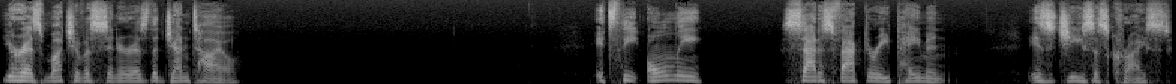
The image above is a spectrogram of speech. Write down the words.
You're as much of a sinner as the Gentile. It's the only satisfactory payment is Jesus Christ.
